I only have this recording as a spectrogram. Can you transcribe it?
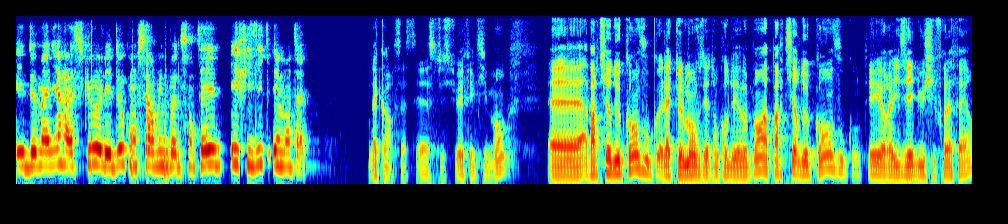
et de manière à ce que les deux conservent une bonne santé et physique et mentale. D'accord, ça c'est astucieux effectivement. Euh, à partir de quand vous, actuellement vous êtes en cours de développement, à partir de quand vous comptez réaliser du chiffre d'affaires?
